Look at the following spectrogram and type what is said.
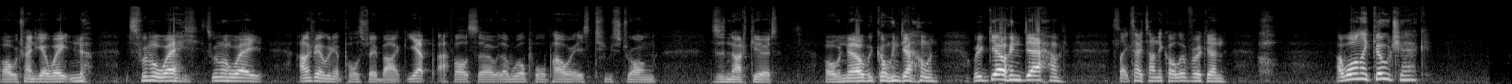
Oh, we're trying to get away. No, swim away, swim away. I'm going to get pulled straight back. Yep, I thought so. The whirlpool power is too strong. This is not good. Oh no, we're going down. We're going down. It's like Titanic all over again. I let go, Jack.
